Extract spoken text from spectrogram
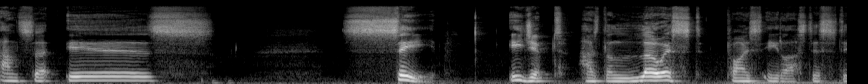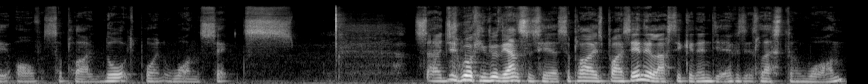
answer is C. Egypt has the lowest price elasticity of supply, 0.16. So just working through the answers here, supply is price inelastic in India because it's less than 1.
